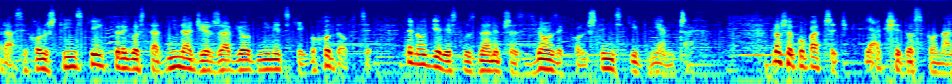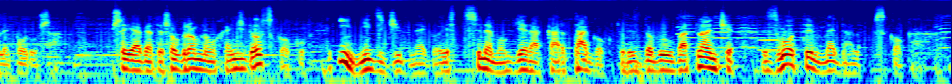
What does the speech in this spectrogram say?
rasy holsztyńskiej, którego stadnina dzierżawi od niemieckiego hodowcy. Ten ogier jest uznany przez Związek Holsztyński w Niemczech. Proszę popatrzeć, jak się doskonale porusza. Przejawia też ogromną chęć do skoków i nic dziwnego, jest synem ogiera Kartago, który zdobył w Atlancie złoty medal w skokach.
